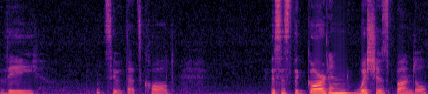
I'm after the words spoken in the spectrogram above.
the, let's see what that's called. This is the Garden Wishes bundle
